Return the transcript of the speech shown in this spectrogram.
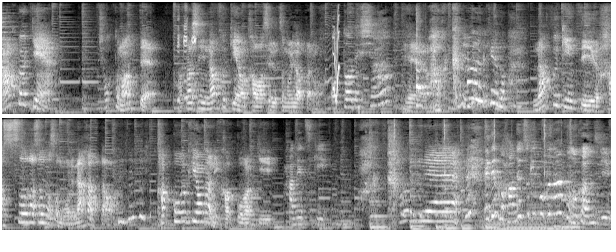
ナプキン。ちょっと待って。私にナプキンを買わせるつもりだったの。音でしょ？いやいやわかるけど。ナプキンっていう発想がそもそも俺なかったわ。格好書きは何？格好書き羽根付きかんね。えでも羽根付きっぽくないこの感じ。え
